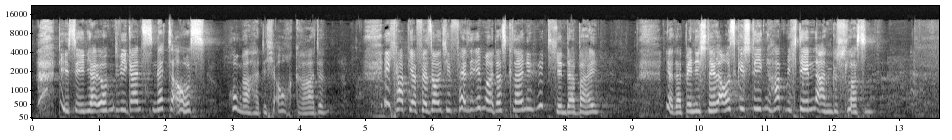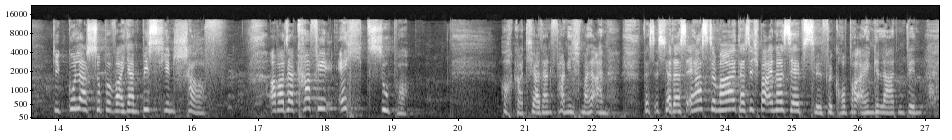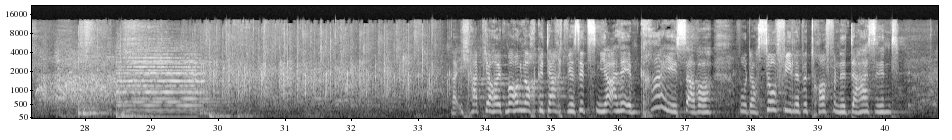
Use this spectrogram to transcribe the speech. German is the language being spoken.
die sehen ja irgendwie ganz nett aus. Hunger hatte ich auch gerade. Ich habe ja für solche Fälle immer das kleine Hütchen dabei. Ja, da bin ich schnell ausgestiegen, habe mich denen angeschlossen. Die Gulaschsuppe war ja ein bisschen scharf, aber der Kaffee echt super. Ach Gott, ja, dann fange ich mal an. Das ist ja das erste Mal, dass ich bei einer Selbsthilfegruppe eingeladen bin. Na, ich habe ja heute Morgen noch gedacht, wir sitzen ja alle im Kreis, aber wo doch so viele Betroffene da sind,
